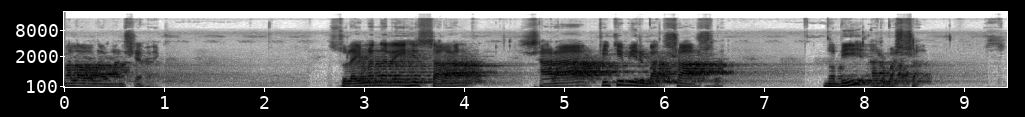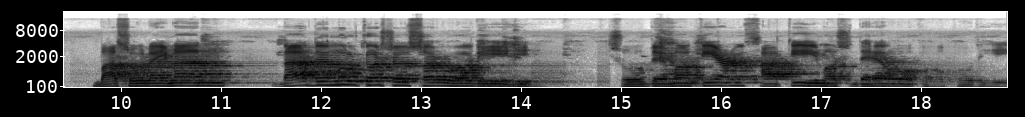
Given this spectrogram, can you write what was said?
মালাওয়ালা মানুষে হয়। সুলাইমান আলাইহিস সালাম সারা পৃথিবীর বাদশাহ আসলো। নবী আর বাদশাহ। বা সুলাইমান দাদ মুলক সরবরি সুদে মকিয়াল খাতি মসদেও করি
